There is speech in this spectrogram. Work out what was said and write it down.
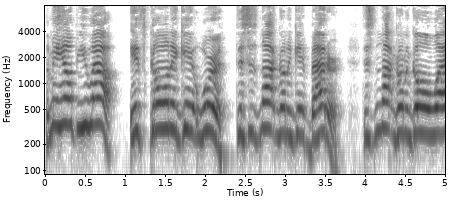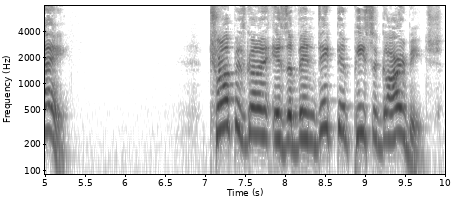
Let me help you out. It's going to get worse. This is not going to get better. This is not going to go away. Trump is going to is a vindictive piece of garbage.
